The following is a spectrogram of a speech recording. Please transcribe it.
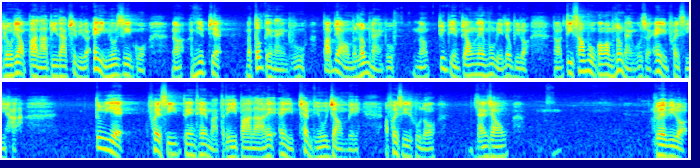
အလိုလျောက်ပါလာပြီးသားဖြစ်ပြီးတော့အဲ့ဒီမျိုးစေ့ကိုနော်အမြင့်ပြတ်မတုတ်တင်နိုင်ဘူးပပအောင်မလုပ်နိုင်ဘူးနော်ပြုပြင်ပြောင်းလဲမှုတွေလုပ်ပြီးတော့နော်တိဆောက်မှုကောင်းကောင်းမလုပ်နိုင်ဘူးဆိုရင်အဲ့ဒီဖွဲ့စည်းဟာသူ့ရဲ့ ဖွဲ့စည်းတွင်းထဲမှာတရေပါလာတဲ့အဲ့ဒီဖြတ်မျိုးကြောင့်ပဲအဖွဲ့အစည်းတစ်ခုလုံးလမ်းကြောင်းလွဲပြီးတော့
